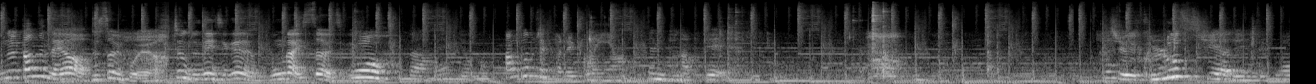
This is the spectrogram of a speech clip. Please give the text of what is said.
눈을 떴는데요 눈썹이 보여요 이쪽 눈에 지금 뭔가 있어요 지금 우와. 그다음에 요거 황금색 바를 거예요. 쌤눈 앞에. 사실 여기 글로스 해야 되는데 와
